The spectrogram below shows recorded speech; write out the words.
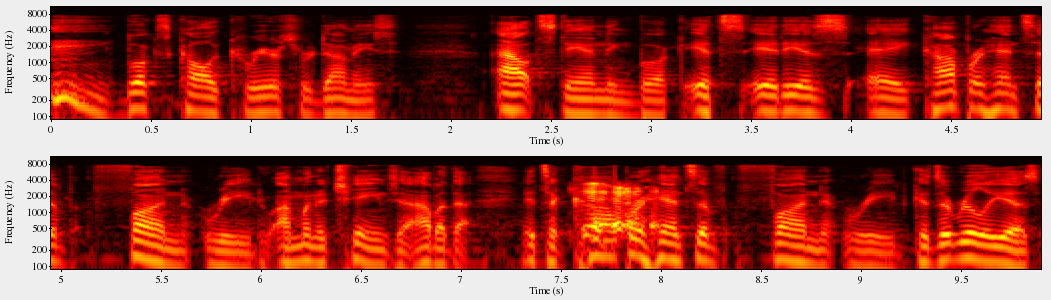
books called Careers for Dummies outstanding book. It's it is a comprehensive fun read. I'm going to change it. How about that? It's a comprehensive fun read because it really is.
